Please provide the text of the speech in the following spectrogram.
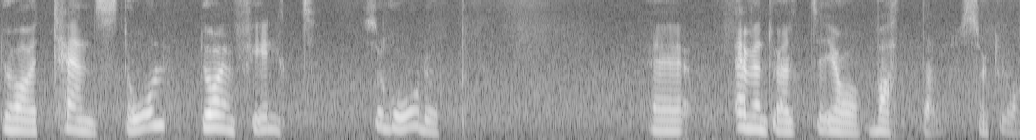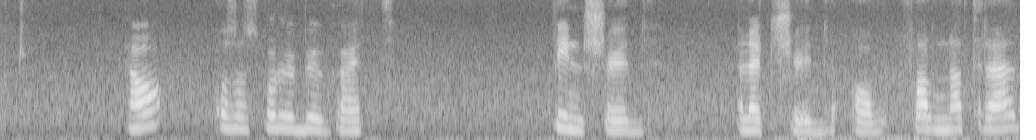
Du har ett tändstål, du har en filt, så går du upp. Eh, eventuellt ja, vatten såklart. Ja, och så ska du bygga ett vindskydd eller ett skydd av fallna träd.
